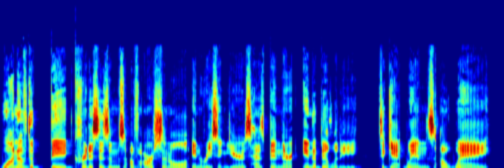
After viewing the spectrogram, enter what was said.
one of the big criticisms of Arsenal in recent years has been their inability to get wins away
